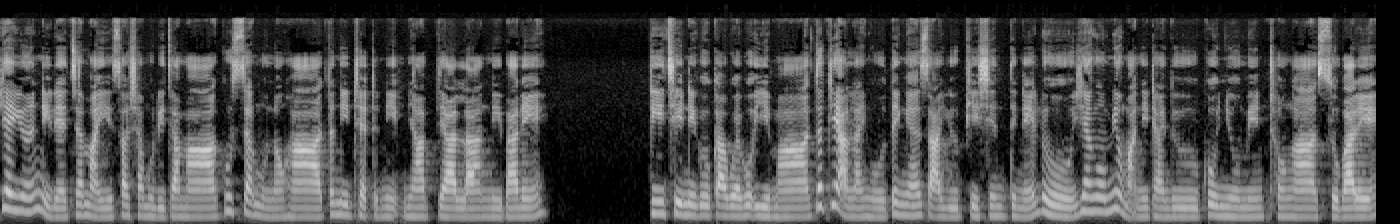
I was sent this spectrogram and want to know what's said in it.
ပြည့်ရွံ့နေတဲ့ကျန်းမာရေးစောင့်ရှောက်မှုတွေကြားမှာကုသမှုနှုန်းဟာတစ်နေ့ထက်တစ်နေ့များပြားလာနေပါတယ်။ဒီအခြေအနေကိုကာကွယ်ဖို့အရေးမှာတတိယလိုင်းကိုသင်ခန်းစာယူဖြည့်ရှင်းတင်တယ်လို့ရန်ကုန်မြို့မှာနေထိုင်သူကိုညိုမင်းထွန်းကဆိုပါတယ်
